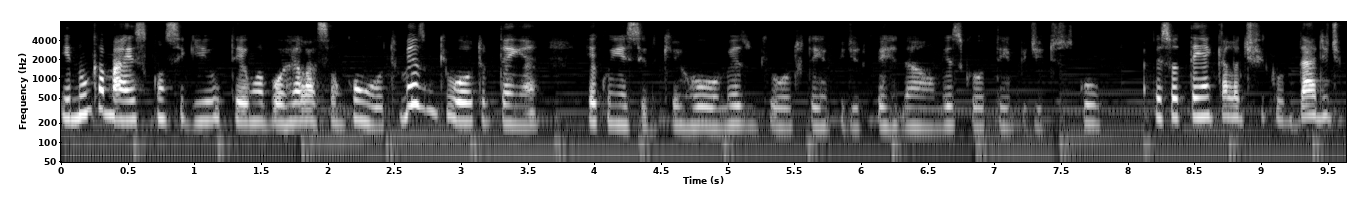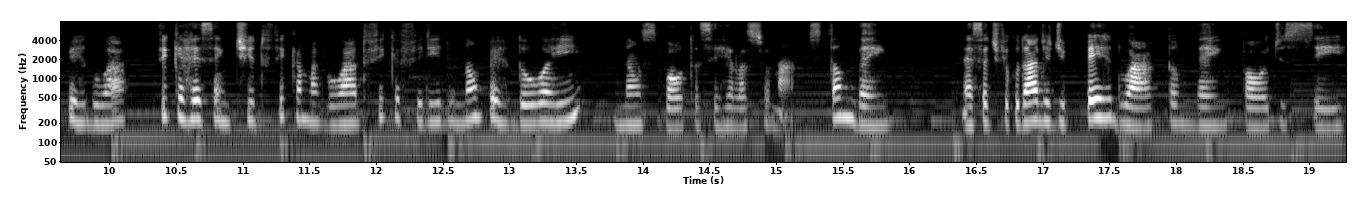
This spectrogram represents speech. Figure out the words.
e nunca mais conseguiu ter uma boa relação com o outro, mesmo que o outro tenha reconhecido que errou, mesmo que o outro tenha pedido perdão, mesmo que o outro tenha pedido desculpa. A pessoa tem aquela dificuldade de perdoar, fica ressentido, fica magoado, fica ferido, não perdoa e não volta a se relacionar. Isso também, nessa dificuldade de perdoar, também pode ser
